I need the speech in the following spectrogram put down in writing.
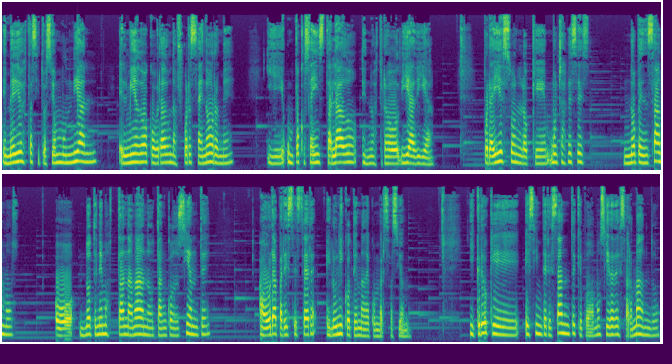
en medio de esta situación mundial, el miedo ha cobrado una fuerza enorme y un poco se ha instalado en nuestro día a día. Por ahí eso en lo que muchas veces no pensamos o no tenemos tan a mano, tan consciente, ahora parece ser el único tema de conversación. Y creo que es interesante que podamos ir desarmando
